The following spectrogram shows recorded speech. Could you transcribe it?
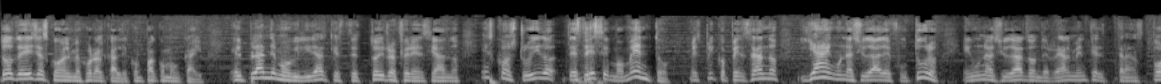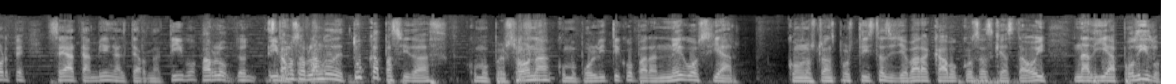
dos de ellas con el mejor alcalde, con Paco Moncayo. El plan de movilidad que te estoy referenciando es construido desde ese momento, me explico, pensando ya en una ciudad de futuro, en una ciudad donde realmente el transporte sea también alternativo. Pablo, donde, estamos hablando de tu capacidad como persona, sí, sí. como político, para negociar con los transportistas y llevar a cabo cosas que hasta hoy nadie ha podido,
